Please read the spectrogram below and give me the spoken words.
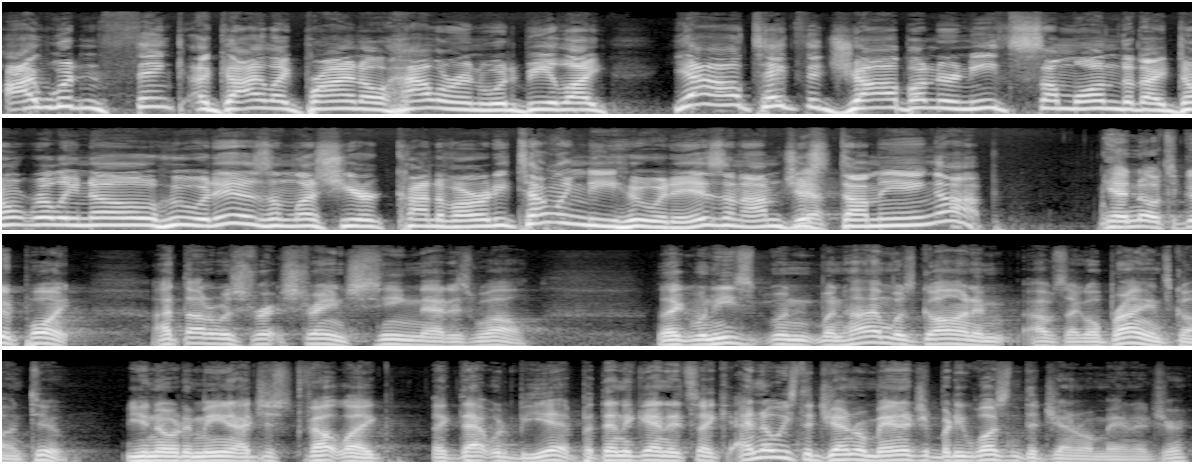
I wouldn't think a guy like Brian O'Halloran would be like, yeah, I'll take the job underneath someone that I don't really know who it is unless you're kind of already telling me who it is and I'm just dummying up. Yeah, no, it's a good point. I thought it was strange seeing that as well. Like when he's when when Chaim was gone, and I was like, "Oh, Brian's gone too." You know what I mean? I just felt like like that would be it. But then again, it's like I know he's the general manager, but he wasn't the general manager.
